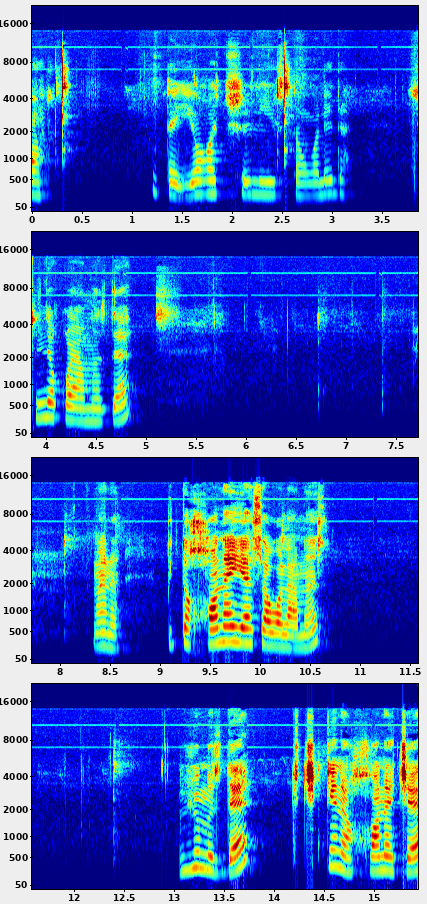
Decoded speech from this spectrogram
Oh. Bitta yog'och listdan oladi. Shunday qo'yamizda. Mana bitta xona yasab olamiz. Uyimizda kichikgina xonacha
